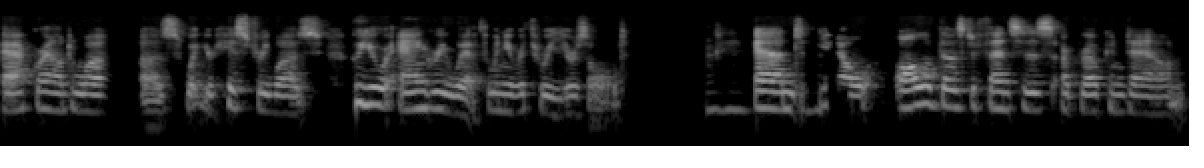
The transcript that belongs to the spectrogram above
background was, what your history was, who you were angry with when you were three years old. Mm-hmm. And, mm-hmm. you know, all of those defenses are broken down.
